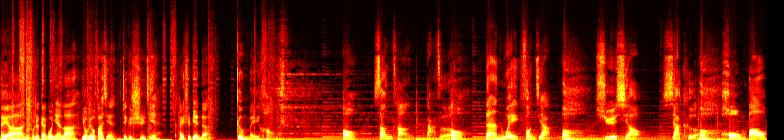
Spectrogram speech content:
哎呀，你说这该过年了，有没有发现这个世界开始变得更美好了？哦，商场打折哦，单位放假哦，学校下课哦，红包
